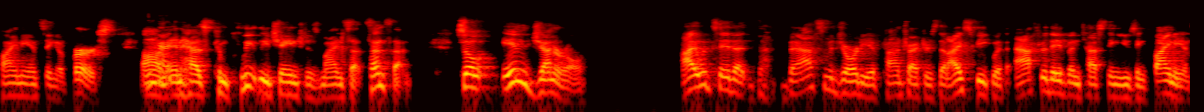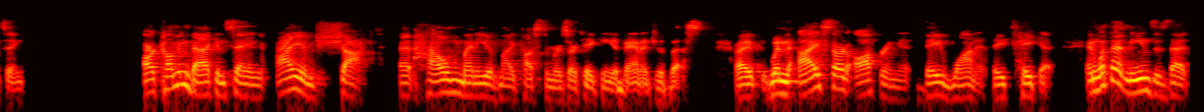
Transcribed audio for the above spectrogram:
financing averse um, okay. and has completely changed his mindset since then. So, in general, I would say that the vast majority of contractors that I speak with after they've been testing using financing are coming back and saying, I am shocked at how many of my customers are taking advantage of this. Right. When I start offering it, they want it, they take it. And what that means is that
